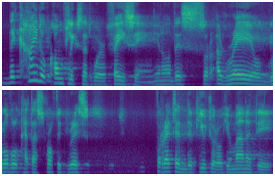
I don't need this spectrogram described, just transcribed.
the kind of conflicts that we're facing, you know, this sort of array of global catastrophic risks which threaten the future of humanity.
